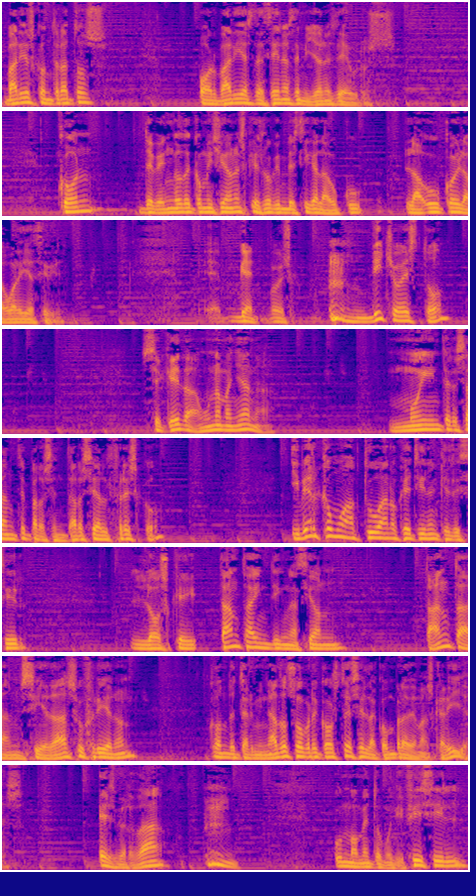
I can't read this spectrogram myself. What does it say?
Varios contratos por varias decenas de millones de euros, con devengo de comisiones, que es lo que investiga la UCU, la UCO y la Guardia Civil. Eh, bien, pues dicho esto, se queda una mañana muy interesante para sentarse al fresco y ver cómo actúan o qué tienen que decir los que tanta indignación, tanta ansiedad sufrieron con determinados sobrecostes en la compra de mascarillas. Es verdad, un momento muy difícil,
